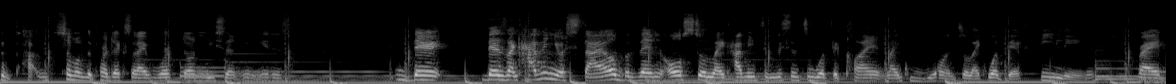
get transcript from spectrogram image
the some of the projects that i've worked on recently is there there's like having your style but then also like having to listen to what the client like wants or like what they're feeling right?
